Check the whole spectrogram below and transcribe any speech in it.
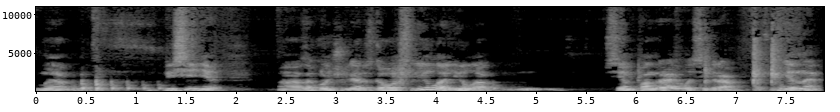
мы в беседе а, закончили разговор с Лила. Лила всем понравилась игра, офигенная.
